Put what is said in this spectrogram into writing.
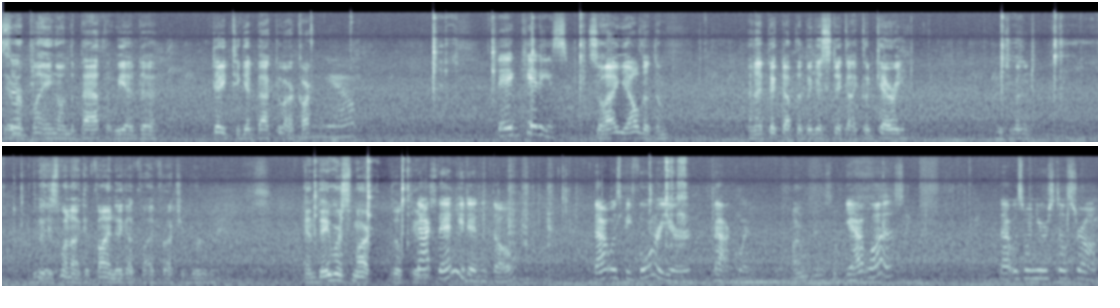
they so were playing on the path that we had to take to get back to our car yeah, big kitties. So I yelled at them, and I picked up the biggest stick I could carry, which wasn't the biggest one I could find. I got five fractured vertebrae. And they were smart, those kids. Back then you didn't though. That was before your back went. I don't think so. Yeah, it was. That was when you were still strong.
